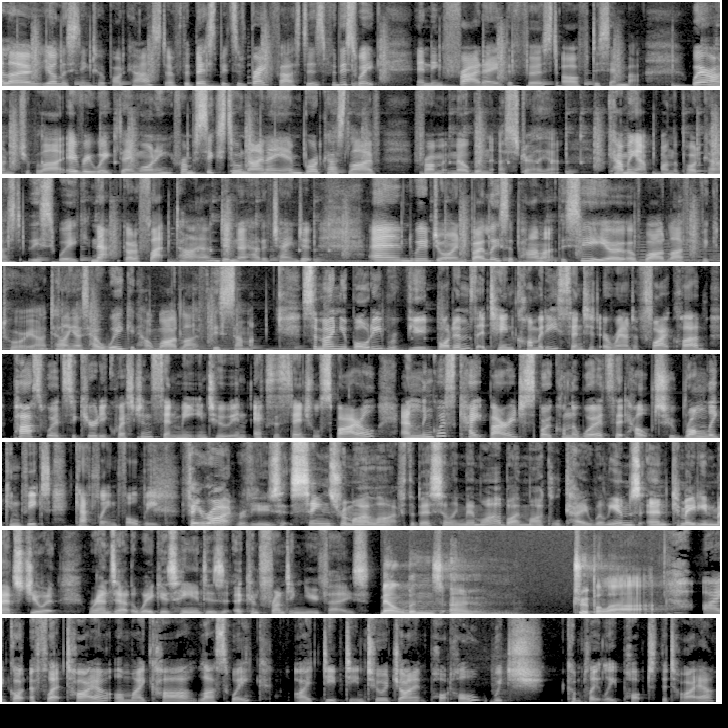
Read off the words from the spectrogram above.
Hello, you're listening to a podcast of the best bits of Breakfasters for this week, ending Friday, the 1st of December. We're on Triple R every weekday morning from 6 till 9 a.m., broadcast live from Melbourne, Australia. Coming up on the podcast this week, Nat got a flat tyre, didn't know how to change it, and we're joined by Lisa Palma, the CEO of Wildlife Victoria, telling us how we can help wildlife this summer. Simone Ubaldi reviewed Bottoms, a teen comedy centered around a fight club. Password security questions sent me into an existential spiral. And linguist Kate Burridge spoke on the words that helped to wrongly convict Kathleen Folbigg. Fi Wright reviews Scenes from My Life, the best selling memoir by Michael K. Williams, and comedian Matt Stewart rounds out the week as he enters a confronting new phase. Melbourne's own Triple R. I got a flat tyre on my car last week. I dipped into a giant pothole, which completely popped the tyre.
